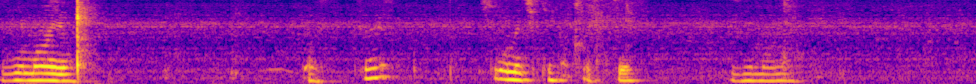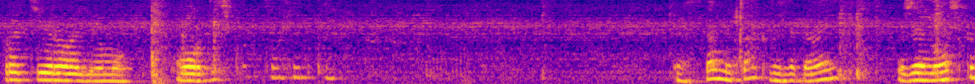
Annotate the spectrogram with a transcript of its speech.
Знімаю ось це. Шлуночки ось ці знімаю. Протираємо мордочку салфеткою. Ось саме так виглядає вже ножка,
